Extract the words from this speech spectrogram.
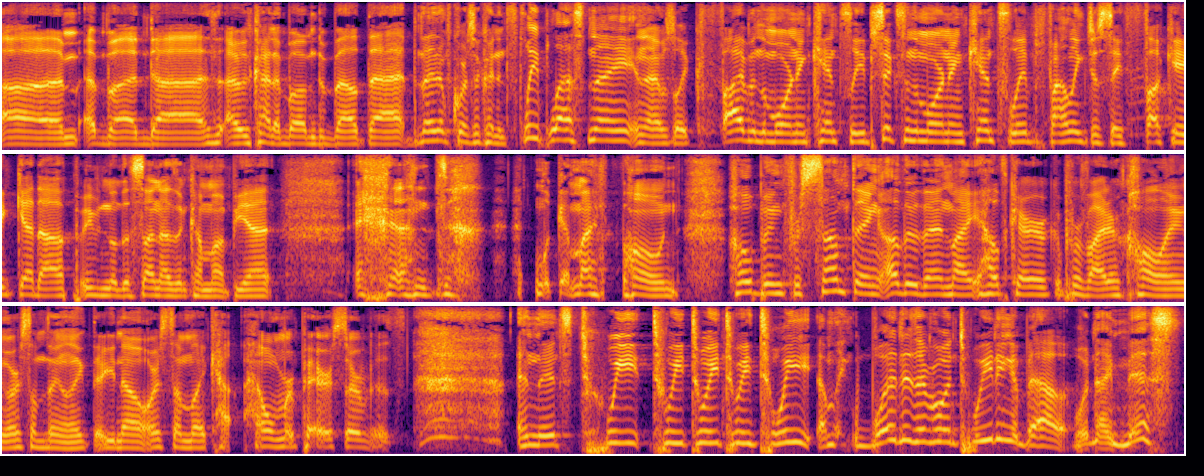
Um, but uh, I was kind of bummed about that. But then, of course, I couldn't sleep last night, and I was like five in the morning, can't sleep. Six in the morning, can't sleep. Finally, just say fuck it, get up, even though the sun hasn't come up yet, and look at my phone, hoping for something other than my healthcare provider calling or something like that, you know, or some like home repair service. And it's tweet, tweet, tweet, tweet, tweet. I'm like, what is everyone tweeting about? What did I miss?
